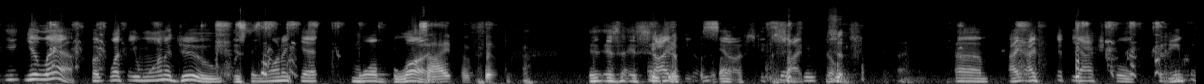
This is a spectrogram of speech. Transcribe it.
you, you laugh, but what they want to do is they want to get more blood. side effect. Is, is They give you Cytofil, a you know, it's Cytofil. Um, I, I forget the actual name.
